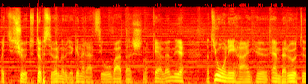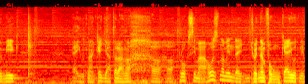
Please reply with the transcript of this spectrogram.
vagy sőt, többször, mert ugye generációváltásnak kell lennie, tehát jó néhány ö, ember öltő még. Eljutnánk egyáltalán a, a, a Proximához, na mindegy, úgyhogy nem fogunk eljutni,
